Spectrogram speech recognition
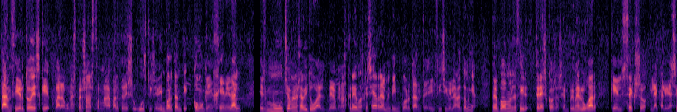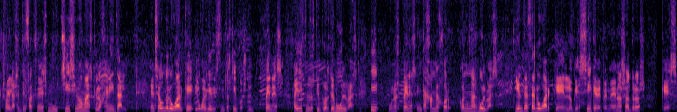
tan cierto es que para algunas personas formará parte de su gusto y sería importante, como que en general es mucho menos habitual de lo que nos creemos que sea realmente importante el físico y la anatomía. Pero podemos decir tres cosas. En primer lugar, que el sexo y la calidad sexual y la satisfacción es muchísimo más que lo genital. En segundo lugar, que igual que hay distintos tipos de penes, hay distintos tipos de vulvas y unos penes encajan mejor con unas vulvas. Y en tercer lugar, que en lo que sí que depende de nosotros, que es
